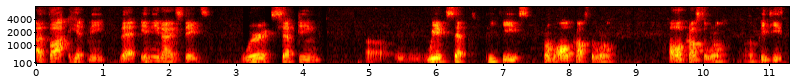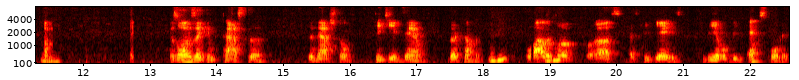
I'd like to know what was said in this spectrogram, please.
a thought hit me that in the United States we're accepting uh, we accept PTs from all across the world, all across the world. Uh, PTs mm-hmm. as long as they can pass the the national PT exam, they're coming. Mm-hmm. Well, I would mm-hmm. love for us as PTAs to be able to be exported.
